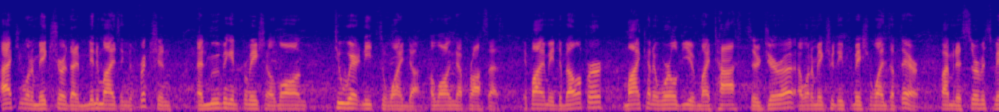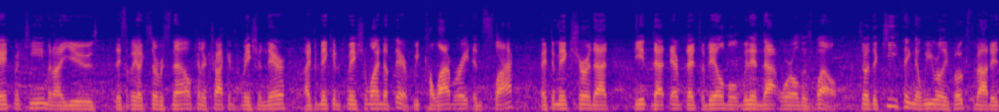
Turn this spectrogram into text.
I actually want to make sure that I'm minimizing the friction and moving information along to where it needs to wind up along that process. If I'm a developer, my kind of worldview of my tasks are Jira, I want to make sure the information winds up there. If I'm in a service management team and I use, say something like ServiceNow, kind of track information there, I have to make information wind up there. If we collaborate in Slack, and to make sure that, the, that, ev- that it's available within that world as well. So the key thing that we really focus about is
